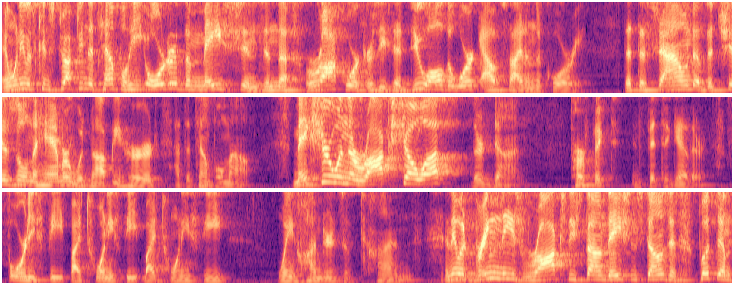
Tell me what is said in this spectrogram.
And when he was constructing the temple, he ordered the masons and the rock workers, he said, do all the work outside in the quarry, that the sound of the chisel and the hammer would not be heard at the Temple Mount. Make sure when the rocks show up, they're done, perfect and fit together. 40 feet by 20 feet by 20 feet, weighing hundreds of tons. And they would bring these rocks, these foundation stones, and put them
